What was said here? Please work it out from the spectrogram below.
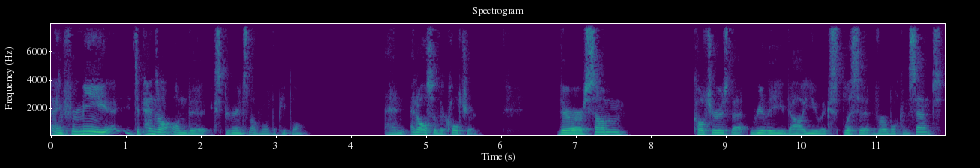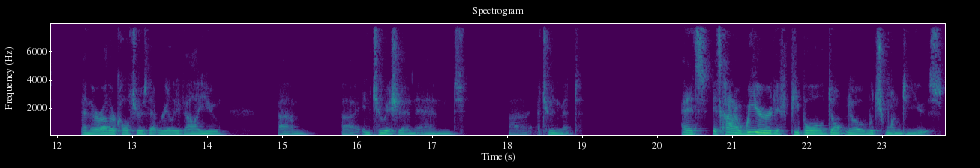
and for me, it depends on, on the experience level of the people and, and also the culture. There are some cultures that really value explicit verbal consent, and there are other cultures that really value um, uh, intuition and uh, attunement. And it's it's kind of weird if people don't know which one to use.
